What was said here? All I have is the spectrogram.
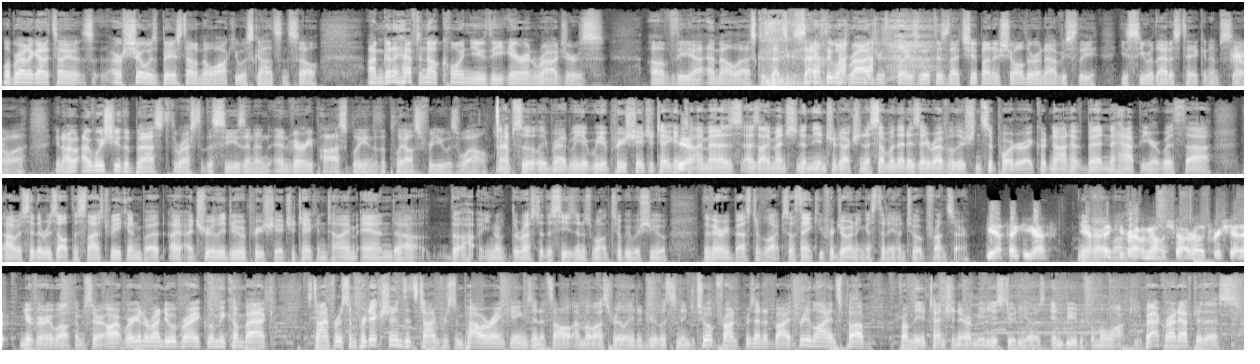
Well, Brad, I got to tell you, our show is based out of Milwaukee, Wisconsin, so I'm going to have to now coin you the Aaron Rodgers of the uh, MLS because that's exactly what Rodgers plays with is that chip on his shoulder, and obviously you see where that has taken him. So, uh, you know, I, I, wish you the best the rest of the season and, and very possibly into the playoffs for you as well. Absolutely, Brad. We, we appreciate you taking yeah. time. And as, as I mentioned in the introduction, as someone that is a Revolution supporter, I could not have been happier with uh, obviously the result this last weekend. But I, I truly do appreciate you taking time and uh, the you know the rest of the season as well too. We wish you the very best of luck. So thank you for joining us today on Two Up Front, sir. Yeah, thank you guys. You're yeah, thank welcome. you for having me on the show. I really appreciate it. You're very welcome, sir. All right, we're going to run to a break. When we come back, it's time for some predictions, it's time for some power rankings, and it's all MLS related. You're listening to Two Up Front, presented by Three Lions Pub from the Attention Era Media Studios in beautiful Milwaukee. Back right after this.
